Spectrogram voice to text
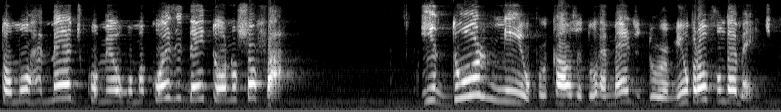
tomou remédio, comeu alguma coisa e deitou no sofá. E dormiu, por causa do remédio, dormiu profundamente.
